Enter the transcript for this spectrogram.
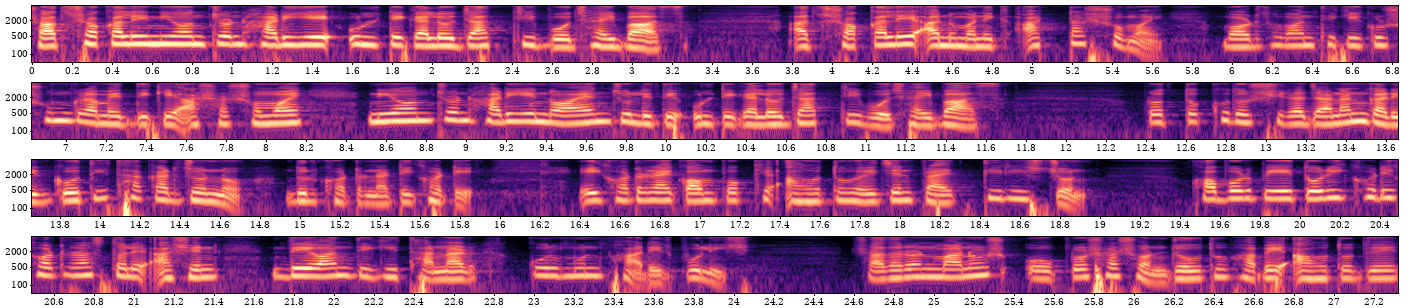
সাত সকালে নিয়ন্ত্রণ হারিয়ে উল্টে গেল যাত্রী বোঝাই বাস। আজ সকালে আনুমানিক আটটার সময় বর্ধমান থেকে কুসুম গ্রামের দিকে আসার সময় নিয়ন্ত্রণ হারিয়ে নয়াঞ্জলিতে উল্টে গেল যাত্রী বোঝাই বাস। প্রত্যক্ষদর্শীরা জানান, গাড়ির গতি থাকার জন্য দুর্ঘটনাটি ঘটে। এই ঘটনায় কমপক্ষে আহত হয়েছেন প্রায় তিরিশ জন। খবর পেয়ে তড়িঘড়ি ঘটনাস্থলে আসেন দেওয়ানদিঘি থানার কুরমুন ফাঁড়ির পুলিশ। সাধারণ মানুষ ও প্রশাসন যৌথভাবে আহতদের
